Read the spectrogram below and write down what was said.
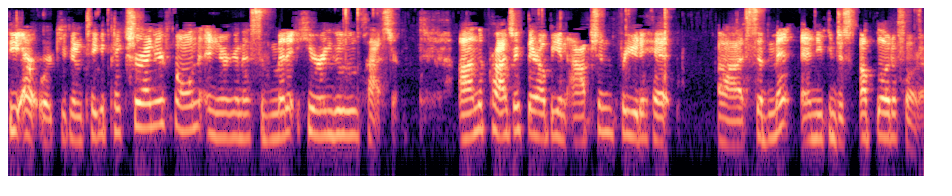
the artwork, you're going to take a picture on your phone and you're going to submit it here in Google Classroom. On the project, there will be an option for you to hit uh, submit and you can just upload a photo.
